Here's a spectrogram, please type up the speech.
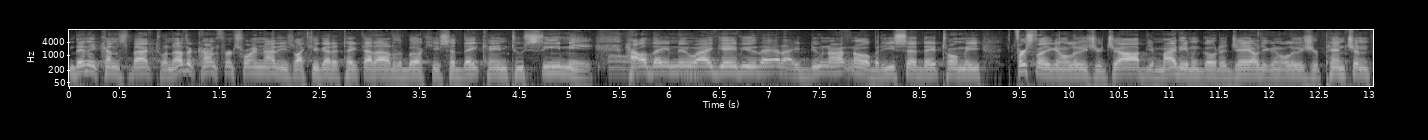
Then he comes back to another conference where I'm at. He's like, You got to take that out of the book. He said, They came to see me. Oh. How they knew I gave you that, I do not know. But he said, They told me First of all, you're going to lose your job. You might even go to jail. You're going to lose your pension.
